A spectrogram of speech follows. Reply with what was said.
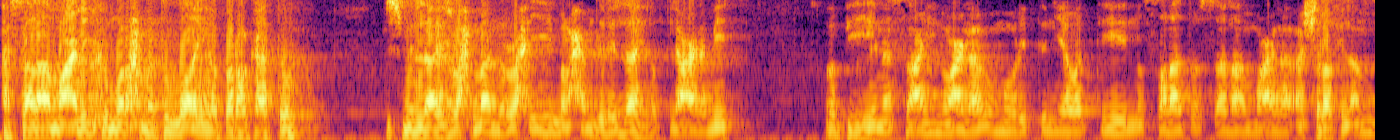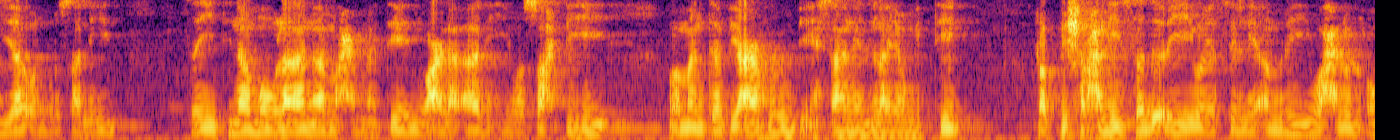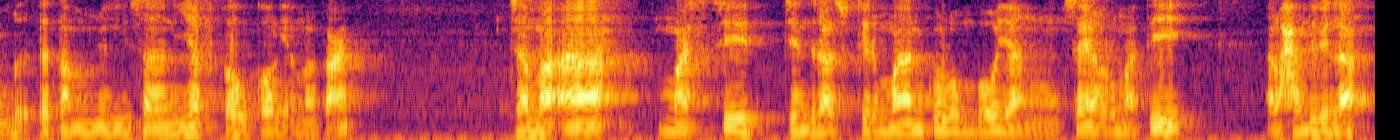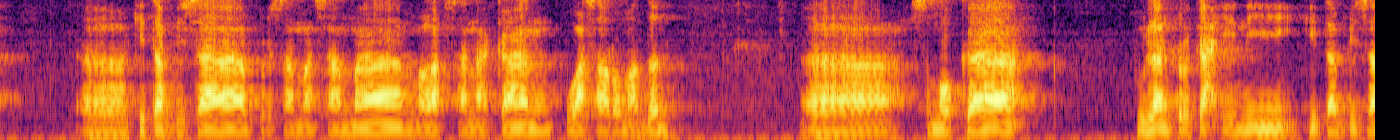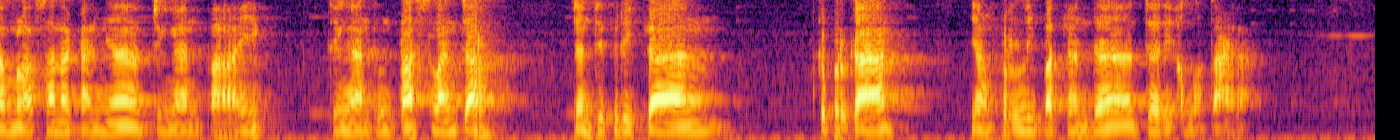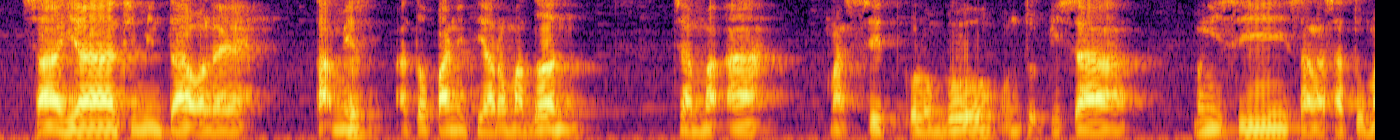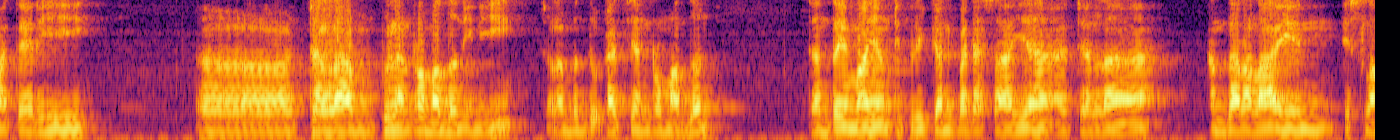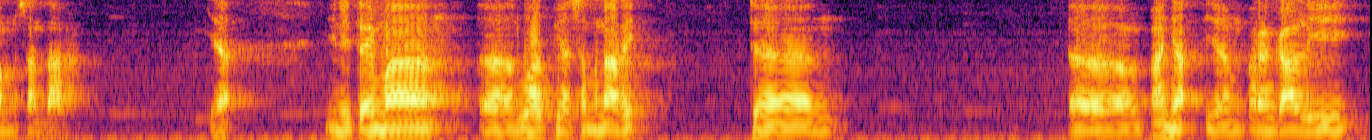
Assalamualaikum warahmatullahi wabarakatuh Bismillahirrahmanirrahim Alhamdulillahirrabbilalamin Wabihi nasta'inu ala umuri dunia wa din Assalatu wassalamu ala ashrafil anbiya wal mursalin Sayyidina maulana Muhammadin Wa ala alihi wa sahbihi Wa man tabi'ahum bi ihsanin ila yaumiddin Rabbi syrah li sadri wa yassir li amri wa hlul 'uqdatam min lisani yafqahu qawli amma ba'd. Jamaah Masjid Jenderal Sudirman Kolombo yang saya hormati, alhamdulillah eh, kita bisa bersama-sama melaksanakan puasa Ramadan. Eh, semoga bulan berkah ini kita bisa melaksanakannya dengan baik, dengan tuntas, lancar, dan diberikan keberkahan yang berlipat ganda dari Allah Ta'ala. Saya diminta oleh takmir atau panitia Ramadan jamaah Masjid Kolombo untuk bisa mengisi salah satu materi uh, dalam bulan Ramadan ini dalam bentuk kajian Ramadan dan tema yang diberikan kepada saya adalah antara lain Islam Nusantara. Ya, ini tema uh, luar biasa menarik dan uh, banyak yang barangkali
